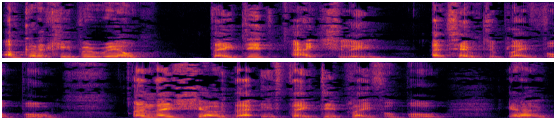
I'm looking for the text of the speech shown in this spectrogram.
I've got to keep it real. They did actually attempt to play football and they showed that if they did play football, you know,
